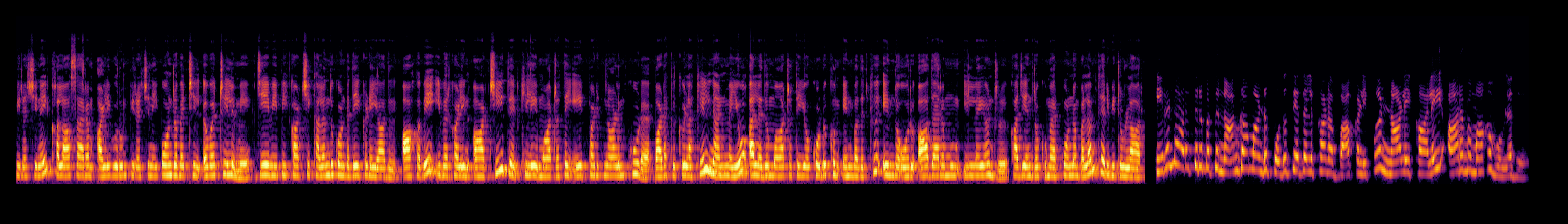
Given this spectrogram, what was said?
பிரச்சினை கலாசாரம் அழிவுறும் பிரச்சினை போன்றவற்றில் எவற்றிலுமே ஜேவிபி காட்சி கலந்து கொண்டதே கிடையாது. ஆகவே இவர்களின் ஆட்சி தெற்கிலே மாற்றத்தை ஏற்படுத்தினாலும் கூட வடக்கு கிழக்கில் நன்மையோ அல்லது மாற்றத்தையோ கொடுக்கும் என்பதற்கு எந்த ஒரு ஆதாரமும் இல்லை என்று கஜேந்திரகுமார் பொன்னம்பலம் தெரிவித்துள்ளார். இரண்டாயிரத்தி இருபத்தி நான்காம் ஆண்டு பொதுத் தேர்தலுக்கான வாக்களிப்பு நாளை காலை ஆரம்பமாக உள்ளது.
